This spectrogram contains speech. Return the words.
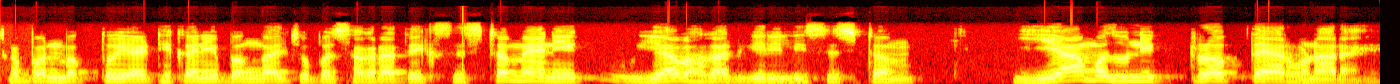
आपण बघतो या ठिकाणी बंगालच्या उपसागरात एक सिस्टम आहे आणि एक या भागात गेलेली सिस्टम यामधून एक ट्रप तयार होणार आहे.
